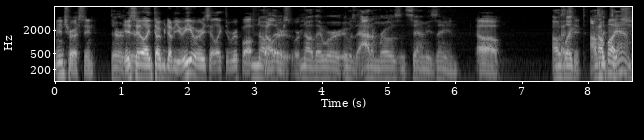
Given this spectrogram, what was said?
Interesting. They're, Is it they're- like WWE or is it like the ripoff no, dollar store? no? They were. It was Adam Rose and Sami Zayn. Oh, I was I like, see. I was How like, much? damn.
